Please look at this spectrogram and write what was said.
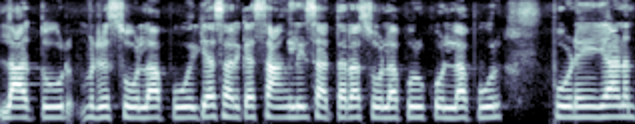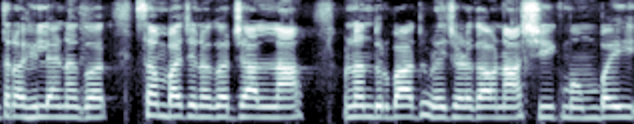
लातूर म्हणजे सोलापूर यासारख्या सांगली सातारा सोलापूर कोल्हापूर पुणे यानंतर अहिल्यानगर संभाजीनगर जालना नंदुरबार धुळे जळगाव नाशिक मुंबई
